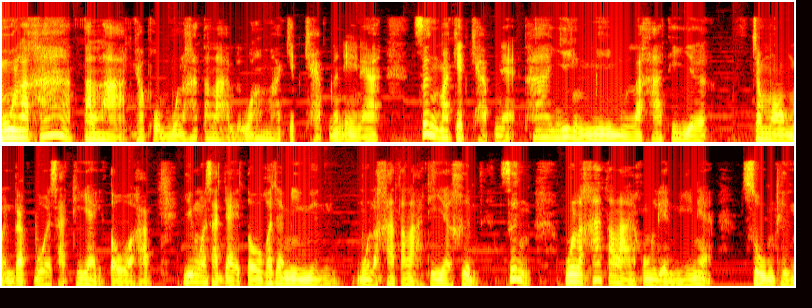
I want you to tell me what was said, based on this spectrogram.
มูลค่าตลาดครับผมมูลค่าตลาดหรือว่า Market Cap นั่นเองนะซึ่ง Market Cap เนี่ยถ้ายิ่งมีมูลค่าที่เยอะจะมองเหมือนแบบบริษัทที่ใหญ่โตครับยิ่งบริษัทใหญ่โตก็จะมีเงินมูลค่าตลาดที่เยอะขึ้น ซึ่งมูลค่าตลาดของเหรียญนี้เนี่ยสูงถึง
